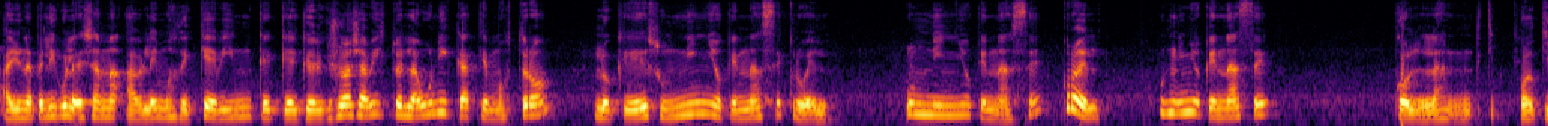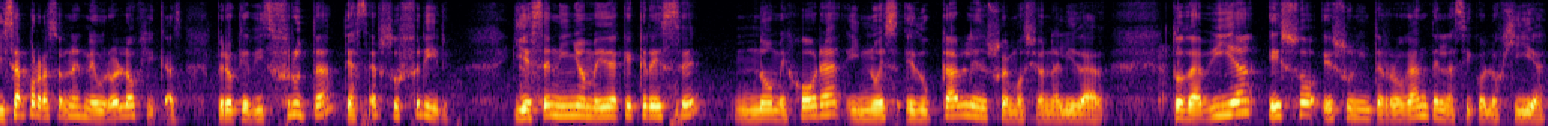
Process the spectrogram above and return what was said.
Hay una película que se llama Hablemos de Kevin, que, que, que, yo haya visto es la única que mostró lo que es un niño que nace cruel. Un niño que nace cruel. Un niño que nace con quizá por razones neurológicas, pero que disfruta de hacer sufrir. Y ese niño a medida que crece no mejora y no es educable en su emocionalidad. Todavía eso es un interrogante en la psicología.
